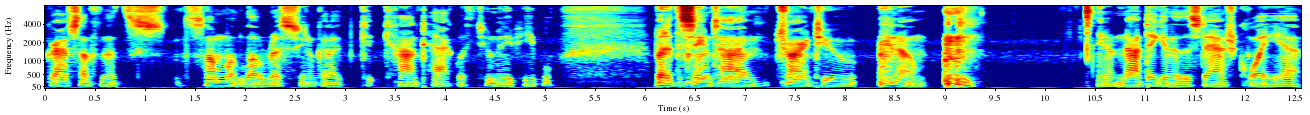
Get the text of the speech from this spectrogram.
grab something that's somewhat low risk? You don't gotta get contact with too many people, but at the same time, trying to you know you know not dig into the stash quite yet.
